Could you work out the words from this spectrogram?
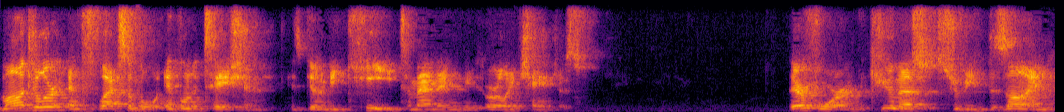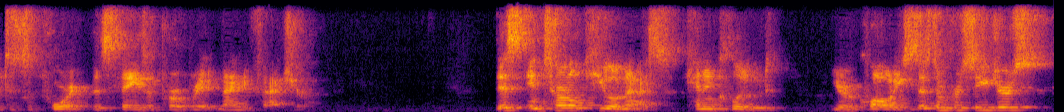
Modular and flexible implementation is going to be key to managing these early changes. Therefore, the QMS should be designed to support this phase-appropriate manufacture. This internal QMS can include your quality system procedures,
